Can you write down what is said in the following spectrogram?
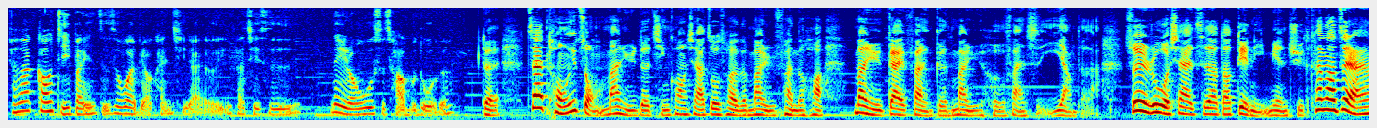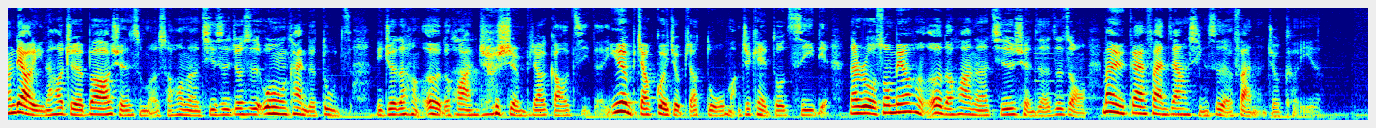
像它高级版也只是外表看起来而已，它其实内容物是差不多的。对，在同一种鳗鱼的情况下做出来的鳗鱼饭的话，鳗鱼盖饭跟鳗鱼盒饭是一样的啦。所以如果下一次要到店里面去看到这两样料理，然后觉得不知道选什么的时候呢，其实就是问问看你的肚子，你觉得很饿的话，你就选比较高级的，因为比较贵就比较多嘛，就可以多吃一点。那如果说没有很饿的话呢，其实选择这种鳗鱼盖饭这样形式的饭呢就可以了。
